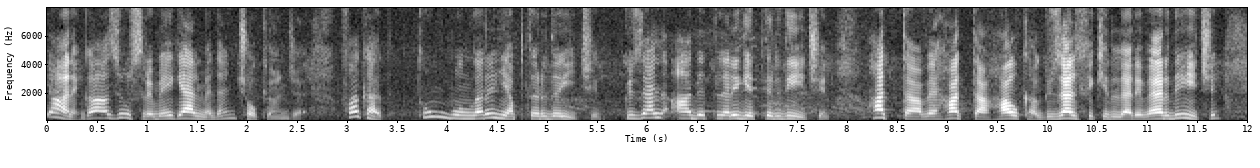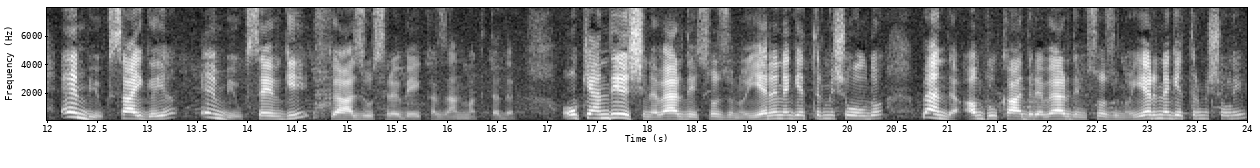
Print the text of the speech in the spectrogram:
Yani Gazi Usre Bey gelmeden çok önce. Fakat tüm bunları yaptırdığı için, güzel adetleri getirdiği için, hatta ve hatta halka güzel fikirleri verdiği için en büyük saygıyı, en büyük sevgiyi Gazi Usre Bey kazanmaktadır. O kendi eşine verdiği sözünü yerine getirmiş oldu. Ben de Abdülkadir'e verdiğim sözünü yerine getirmiş olayım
